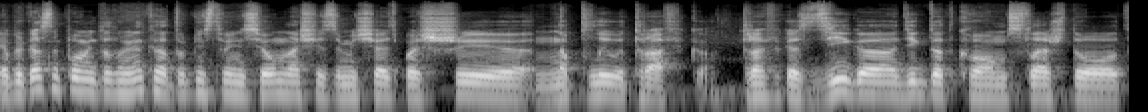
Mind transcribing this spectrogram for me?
я прекрасно помню тот момент, когда вдруг ни с того ни сего мы начали замечать большие наплывы трафика. Трафика с Diga, dig.com, Slashdot,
